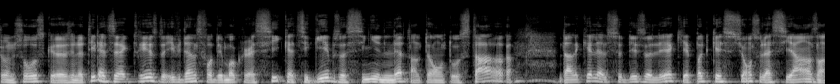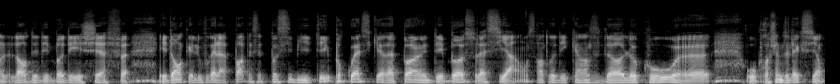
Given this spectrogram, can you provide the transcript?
une chose que j'ai notée. La directrice de Evidence for Democracy, Cathy Gibbs, a signé une lettre dans le Toronto Star dans laquelle elle se désolait qu'il n'y ait pas de questions sur la science lors des débats des chefs. Et donc, elle ouvrait la porte à cette possibilité. Pourquoi est-ce qu'il n'y aurait pas un débat sur la science entre des candidats locaux euh, aux prochaines élections?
